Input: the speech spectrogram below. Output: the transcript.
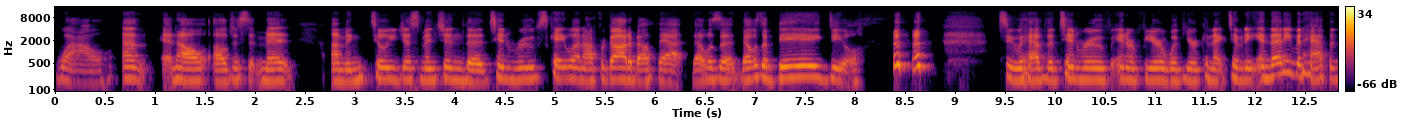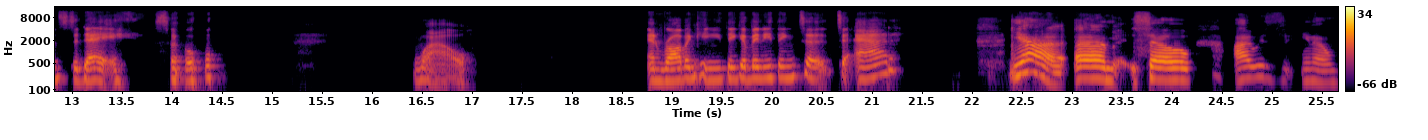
Wow. Um, and I'll I'll just admit, um, until you just mentioned the tin roofs, Caitlin, I forgot about that. That was a that was a big deal. to have the tin roof interfere with your connectivity. And that even happens today. So, wow. And Robin, can you think of anything to, to add? Yeah. Um, so I was, you know,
